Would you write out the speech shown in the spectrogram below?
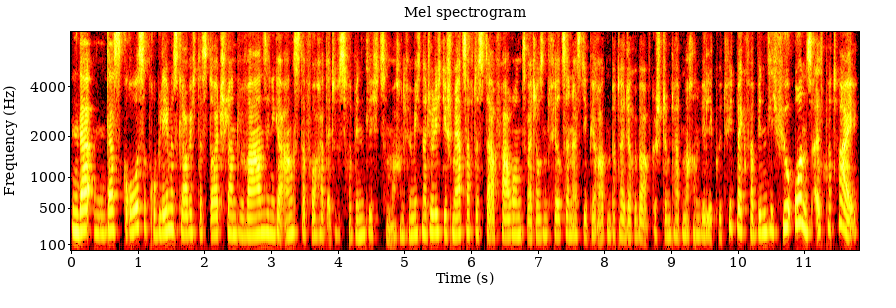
Da, das große Problem ist, glaube ich, dass Deutschland wahnsinnige Angst davor hat, etwas verbindlich zu machen. Für mich natürlich die schmerzhafteste Erfahrung 2014, als die Piratenpartei darüber abgestimmt hat, machen wir Liquid Feedback verbindlich für uns als Partei.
